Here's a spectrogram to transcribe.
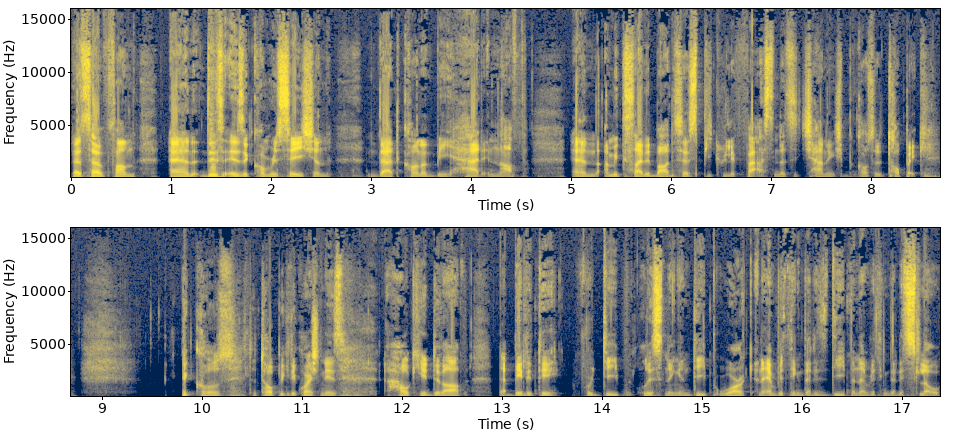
Let's have fun. And this is a conversation that cannot be had enough. And I'm excited about this. I speak really fast, and that's a challenge because of the topic because the topic, the question is how can you develop the ability for deep listening and deep work and everything that is deep and everything that is slow.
